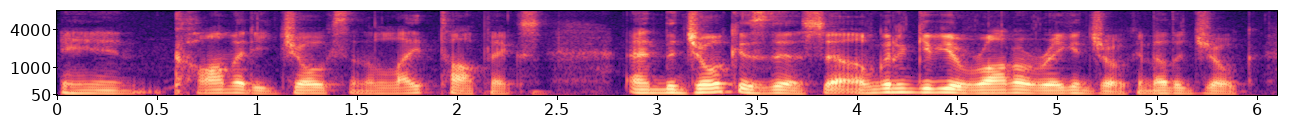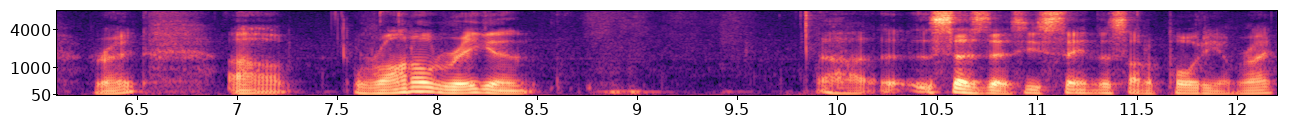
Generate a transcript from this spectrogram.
in comedy jokes and the light topics. And the joke is this: uh, I'm going to give you a Ronald Reagan joke, another joke, right? Uh, Ronald Reagan uh, says this. He's saying this on a podium, right?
